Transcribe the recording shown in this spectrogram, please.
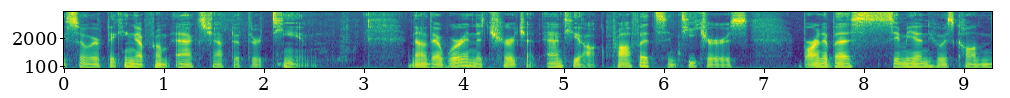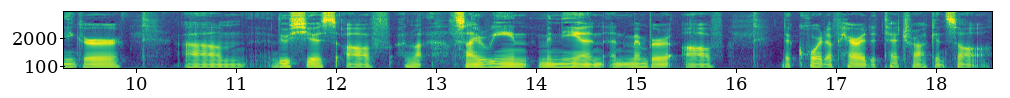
so we're picking up from Acts chapter 13. Now there were in the church at Antioch prophets and teachers Barnabas, Simeon, who is called Niger, um, Lucius of Cyrene, Manaen, a member of the court of Herod the Tetrarch, and Saul.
